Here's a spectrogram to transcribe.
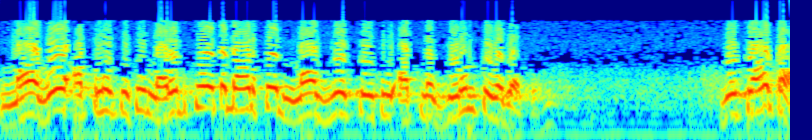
نہ وہ اپنے کسی مرد کے اعتبار سے، نہ یہ کسی اپنے جرم کی وجہ سے۔ یہ کیا تھا؟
